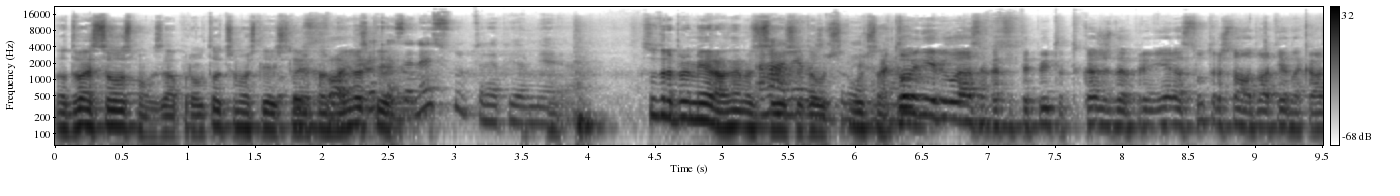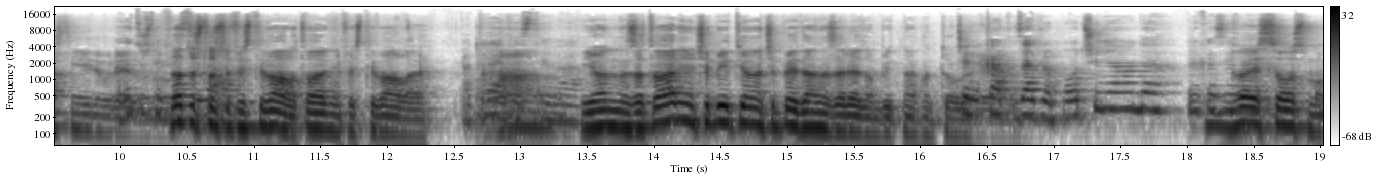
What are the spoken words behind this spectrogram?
Od 28. zapravo, to ćemo sljedeći To je tjedan zahvat. formirati. Čekaj, za ne sutra je premijera. Sutra je premijera, ali ne može se Aha, više može ući se, ući na. To to. mi nije bilo jasno kad sam te pitao, kažeš da je premijera sutra, što ono dva tjedna kasnije ide u redu. Zato što Zato što su festival. otvaranje festivala je. Pa traje festival. I on na zatvaranju će biti i onda će 5 dana za redom biti nakon toga. Čekaj, kad zapravo počinje onda prikazivanje? 28.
